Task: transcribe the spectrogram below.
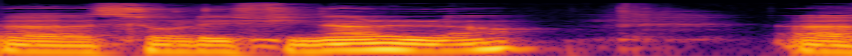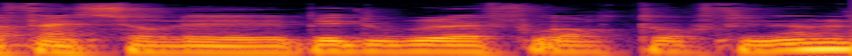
euh, sur les finales, là, euh, enfin, sur les BWF World Tour Finals,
